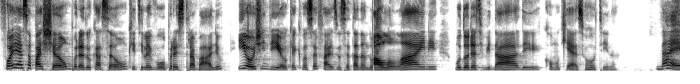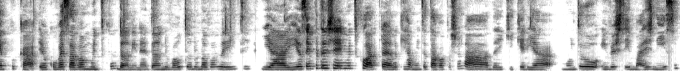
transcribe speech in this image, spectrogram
Foi essa paixão por educação que te levou para esse trabalho? E hoje em dia, o que é que você faz? Você está dando aula online? Mudou de atividade? Como que é a sua rotina? Na época, eu conversava muito com Dani, né? Dani voltando novamente. E aí eu sempre deixei muito claro para ela que realmente eu estava apaixonada e que queria muito investir mais nisso.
